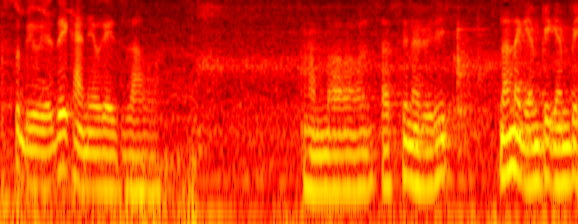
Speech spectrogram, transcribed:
कस्तो भ्यू हेर्दै खाने हो गाइस ल अब आम्मा साँच्चै न फेरि नाना घ्याम्पे घ्याम्पे।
